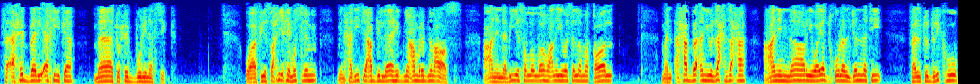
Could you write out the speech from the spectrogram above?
فأحب لأخيك ما تحب لنفسك. وفي صحيح مسلم من حديث عبد الله بن عمرو بن العاص عن النبي صلى الله عليه وسلم قال من أحب أن يزحزح عن النار ويدخل الجنة فلتدركه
